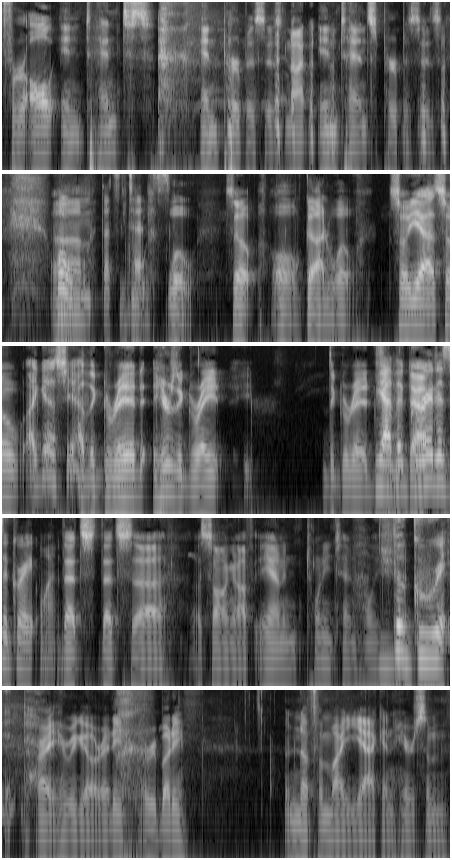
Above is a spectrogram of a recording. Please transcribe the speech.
for all intents and purposes, not intense purposes. whoa, Um, that's intense. Whoa. So, oh god, whoa. So yeah, so I guess yeah, the grid. Here's a great, the grid. Yeah, the Da- grid is a great one. That's that's uh, a song off. Yeah, in 2010. Holy shit. The grid. All right, here we go. Ready, everybody? Enough of my yakking. Here's some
